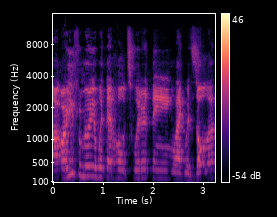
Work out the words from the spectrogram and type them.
are, are you familiar with that whole Twitter thing, like with Zola?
